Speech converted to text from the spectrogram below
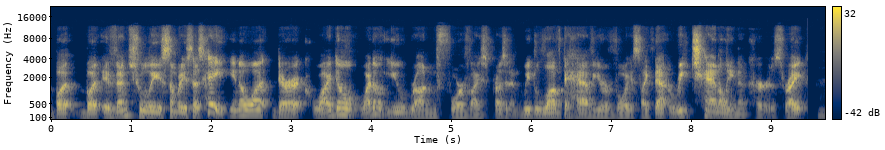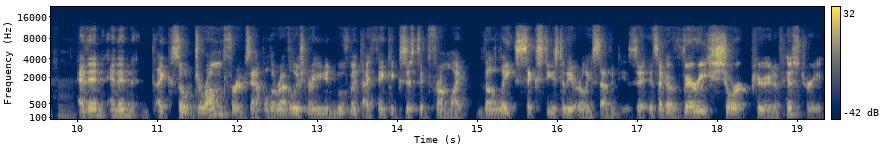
but but eventually somebody says hey you know what derek why don't why don't you run for vice president? We'd love to have your voice. Like that rechanneling occurs right? Mm-hmm. and then and then like so drum for example the revolutionary union movement i think existed from like the late 60s to the early 70s it's like a very short period of history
